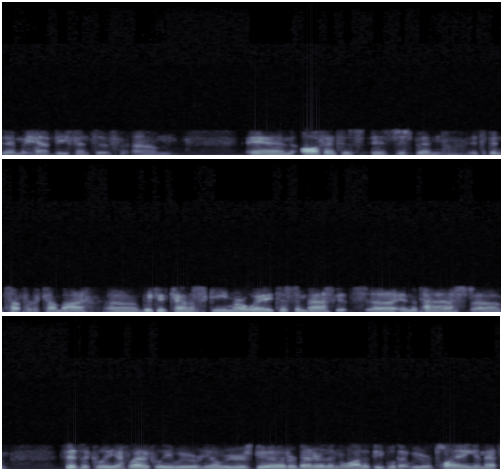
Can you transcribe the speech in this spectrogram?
than we have defensive, um, and offense has, has just been it's been tougher to come by. Uh, we could kind of scheme our way to some baskets uh, in the past. Um, physically, athletically, we were you know we were as good or better than a lot of people that we were playing, and that's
